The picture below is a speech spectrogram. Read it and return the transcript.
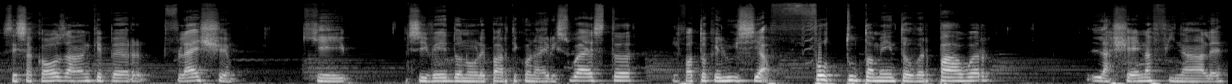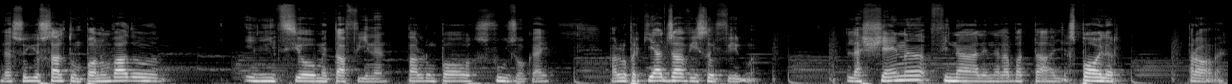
Stessa cosa anche per Flash, che si vedono le parti con Iris West, il fatto che lui sia fottutamente overpower, la scena finale. Adesso io salto un po', non vado inizio, metà, fine, parlo un po' sfuso, ok? Parlo per chi ha già visto il film. La scena finale nella battaglia, spoiler, però vabbè,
